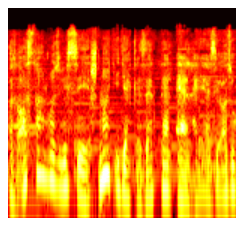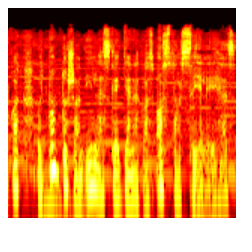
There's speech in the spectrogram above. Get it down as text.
Az asztalhoz viszi, és nagy igyekezettel elhelyezi azokat, hogy pontosan illeszkedjenek az asztal széléhez.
